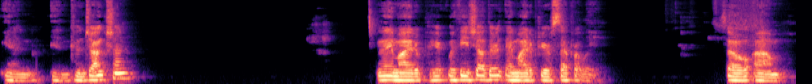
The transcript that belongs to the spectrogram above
in in conjunction they might appear with each other, they might appear separately. So, um,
